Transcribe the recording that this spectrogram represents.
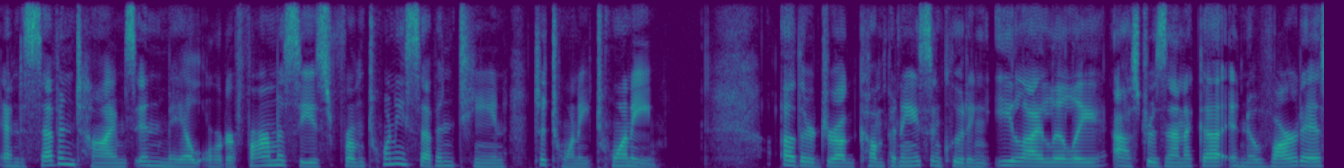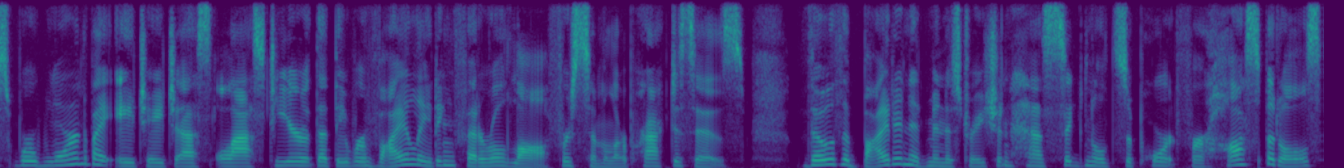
and and seven times in mail order pharmacies from 2017 to 2020. Other drug companies, including Eli Lilly, AstraZeneca, and Novartis, were warned by HHS last year that they were violating federal law for similar practices. Though the Biden administration has signaled support for hospitals,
